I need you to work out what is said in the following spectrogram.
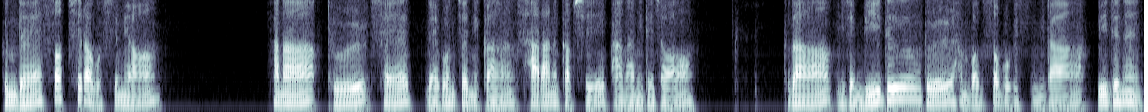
근데 서치라고 쓰면 하나, 둘, 셋, 네 번째니까 4라는 값이 반환이 되죠. 그 다음 이제 mid를 한번 써보겠습니다. mid는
